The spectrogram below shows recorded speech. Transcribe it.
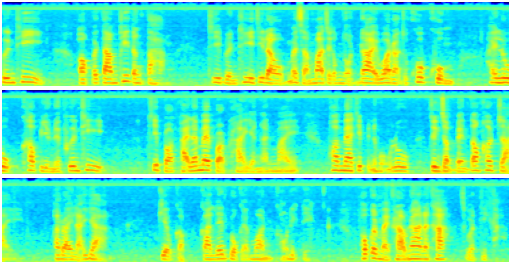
พื้นที่ ออกไปตามที่ต่างๆ ที่เป็นที่ที่เราไม่สามารถจะกำหนดได้ว่าเราจะควบคุมให้ลูกเข้าไปอยู่ในพื้นที่ ที่ปลอดภัยและไม่ปลอดภัยอย่างนั้นไหมพ่อแม่ที่เป็นห่วงลูกจึงจำเป็นต้องเข้าใจอะไรหลายอย่าง เกี่ยวกับการเล่นโปเกมอนของเด็กๆ พบกันใหม่คราวหน้านะคะ สวัสดีค่ะ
